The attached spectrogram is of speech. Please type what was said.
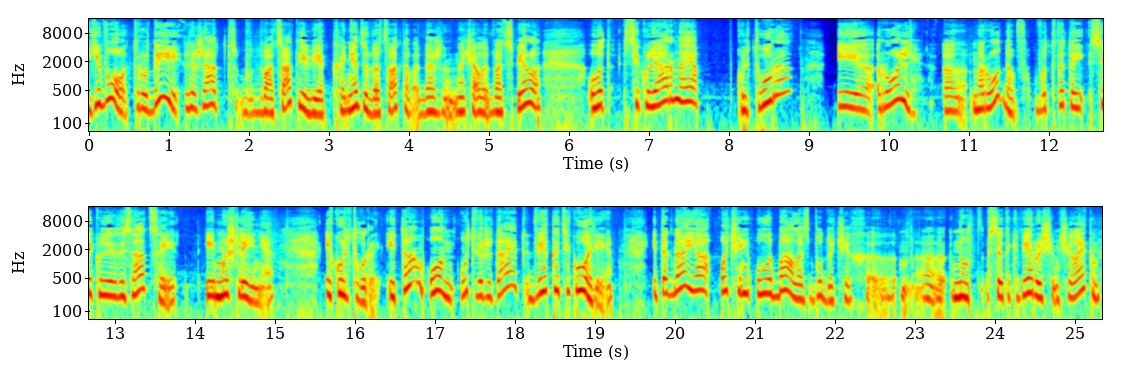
его труды лежат в 20 век, конец 20-го, даже начало 21-го. Вот секулярная культура и роль э, народов вот в этой секуляризации и мышления и культуры. И там он утверждает две категории. И тогда я очень улыбалась, будучи э, э, ну, все-таки верующим человеком,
